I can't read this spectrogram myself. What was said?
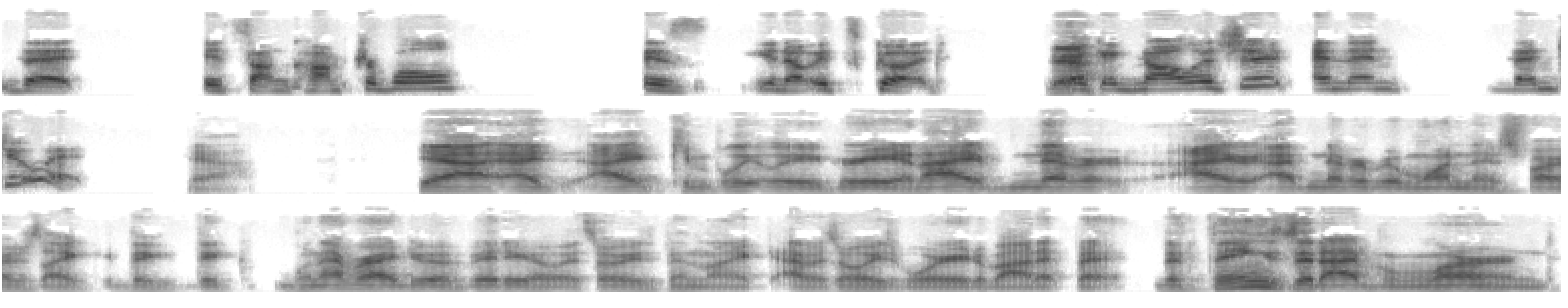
that it's uncomfortable is, you know, it's good. Yeah. Like acknowledge it and then then do it. Yeah. Yeah, I I completely agree, and I've never I I've never been one as far as like the the whenever I do a video, it's always been like I was always worried about it. But the things that I've learned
